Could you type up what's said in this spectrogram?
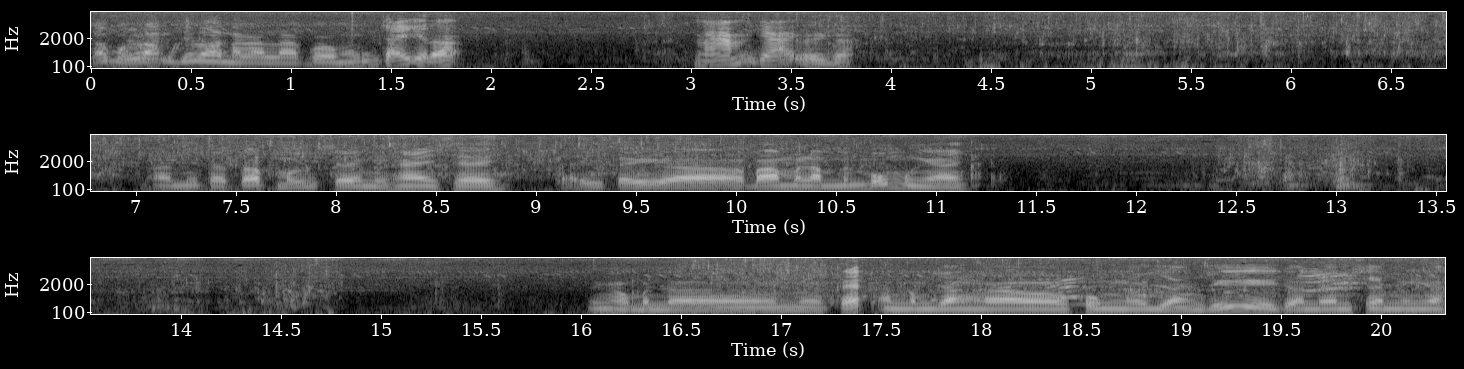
Đó 15 trở lên là là muốn cháy rồi đó. Nám trái rồi đó. Amid top 10 c 12 c đây từ ờ, 35 đến 40 ngày. Nhưng mà mình ờ, test anh nông dân ờ, phun vàng dưới cho anh em xem luôn nha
